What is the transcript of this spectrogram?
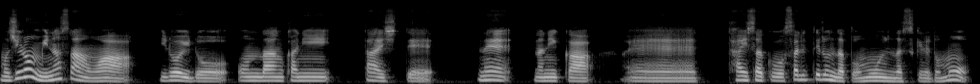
もちろん皆さんはいろいろ温暖化に対してね、何か、えー対策をされてるんだと思うんですけれども、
